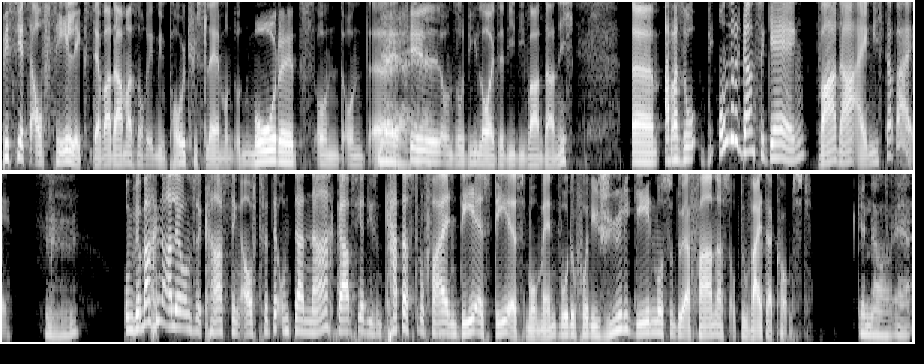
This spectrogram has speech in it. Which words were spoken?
bis jetzt auf Felix, der war damals noch irgendwie im Poetry Slam und, und Moritz und, und äh, Ja, ja, Till und so, die Leute, die, die waren da nicht. Ähm, aber so, die, unsere ganze Gang war da eigentlich dabei. Und wir machen alle unsere Casting-Auftritte und danach gab es ja diesen katastrophalen DSDS-Moment, wo du vor die Jury gehen musst und du erfahren hast, ob du weiterkommst. Genau, ja. ja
